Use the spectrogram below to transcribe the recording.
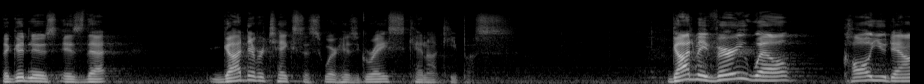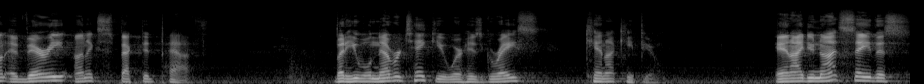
the good news is that God never takes us where His grace cannot keep us. God may very well call you down a very unexpected path, but He will never take you where His grace cannot keep you. And I do not say this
